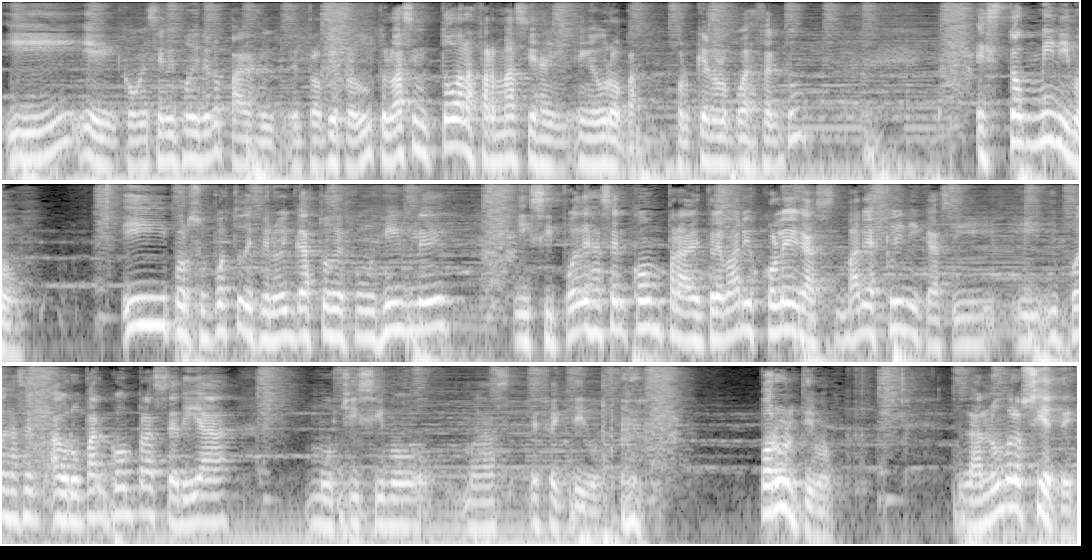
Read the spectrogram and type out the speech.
y eh, con ese mismo dinero pagas el, propio producto. Lo hacen todas las farmacias en, Europa. ¿Por qué no lo puedes hacer tú? Stock mínimo. Y por supuesto disminuir gastos de fungible. Y si puedes hacer compra entre varios colegas, varias clínicas y, puedes hacer agrupar compras, sería muchísimo más efectivo. Por último, la número 7,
